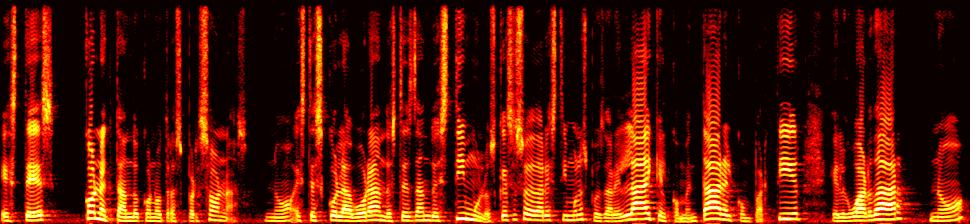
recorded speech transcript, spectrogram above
estés conectando con otras personas, ¿no? Estés colaborando, estés dando estímulos. ¿Qué es eso de dar estímulos? Pues dar el like, el comentar, el compartir, el guardar, ¿no?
